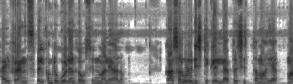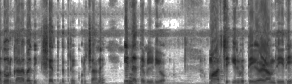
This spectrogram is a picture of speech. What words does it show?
Hi friends welcome to golden house in Malayalam Kasaragod ഡിസ്ട്രിക്റ്റിലുള്ള പ്രസിദ്ധമായ മധൂർ ഗണപതി ക്ഷേത്രത്തെക്കുറിച്ചാണ് ഇന്നത്തെ വീഡിയോ മാർച്ച് ഇരുപത്തി ഏഴാം തീയതി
